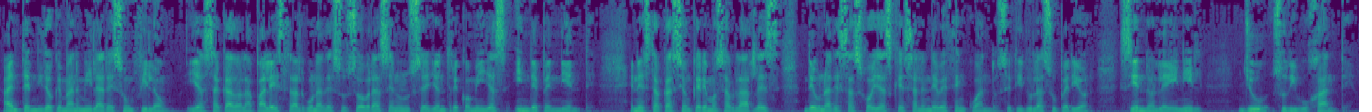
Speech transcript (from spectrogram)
ha entendido que Mark Millar es un filón y ha sacado a la palestra algunas de sus obras en un sello entre comillas independiente. En esta ocasión queremos hablarles de una de esas joyas que salen de vez en cuando. Se titula Superior, siendo Leinil Yu su dibujante.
